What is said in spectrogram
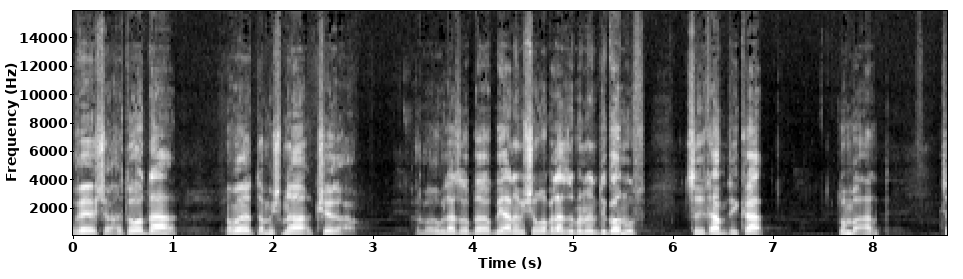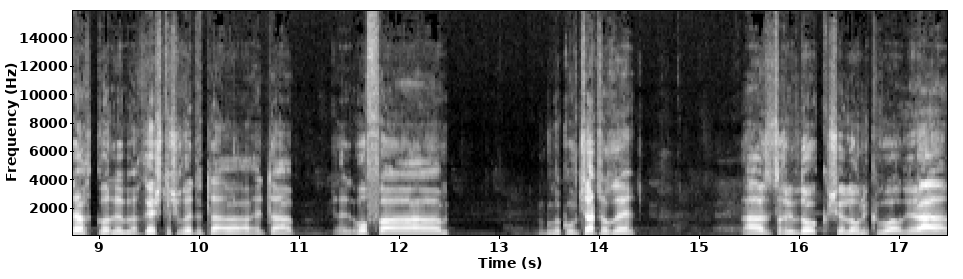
ושחטו אותה, אומרת המשנה, כשרה. כלומר, רבי אלעזר ברבי ינא משום רבי אלעזר בן אנטיגונוס, צריכה בדיקה. כלומר, צריך קודם, אחרי שאתה שוחט את העוף המקובצץ הזה, אז צריך לבדוק שלא נקבוע ריאה,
